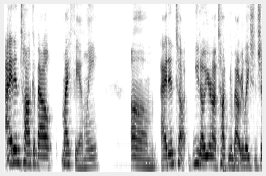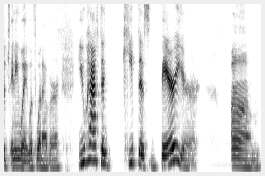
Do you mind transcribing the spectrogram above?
I didn't talk about my family. Um i didn't talk you know you're not talking about relationships anyway with whatever. You have to keep this barrier um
